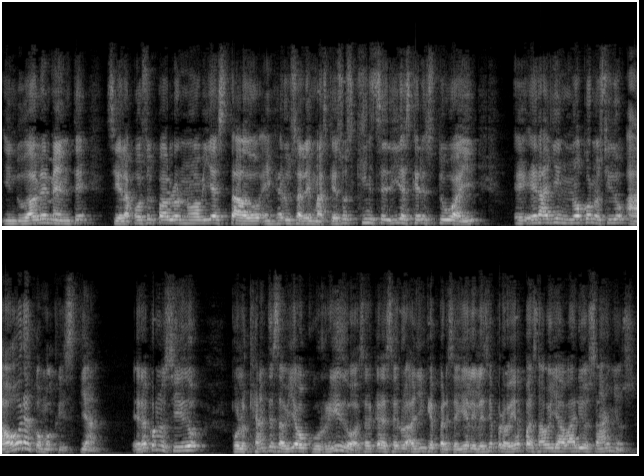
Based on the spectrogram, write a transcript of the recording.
indudablemente, si el apóstol Pablo no había estado en Jerusalén más que esos 15 días que él estuvo ahí, eh, era alguien no conocido ahora como cristiano. Era conocido por lo que antes había ocurrido acerca de ser alguien que perseguía la iglesia, pero habían pasado ya varios años.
